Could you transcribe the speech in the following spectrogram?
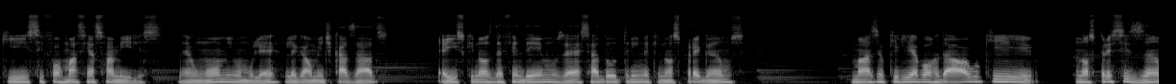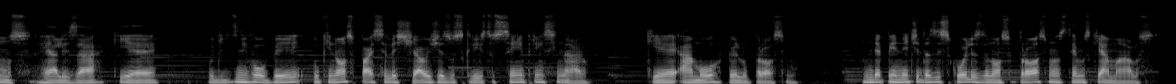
que se formassem as famílias, né? um homem e uma mulher legalmente casados. É isso que nós defendemos, essa é a doutrina que nós pregamos. Mas eu queria abordar algo que nós precisamos realizar, que é o de desenvolver o que nosso Pai Celestial e Jesus Cristo sempre ensinaram, que é amor pelo próximo. Independente das escolhas do nosso próximo, nós temos que amá-los.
